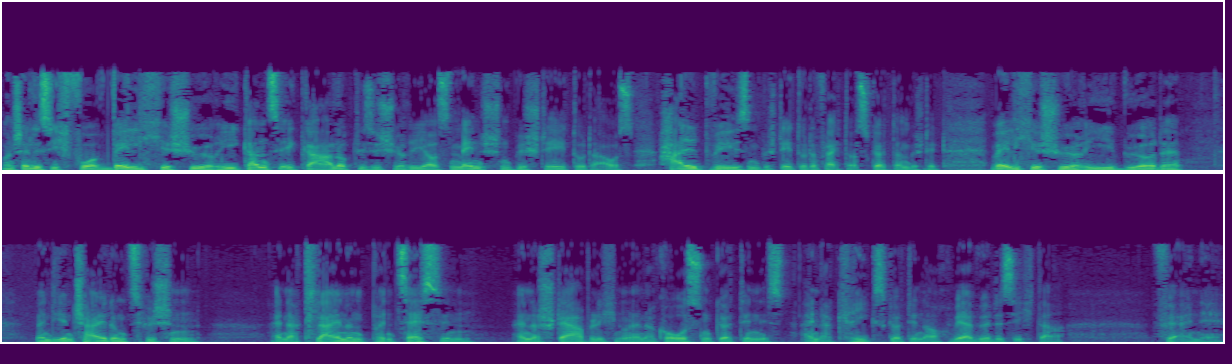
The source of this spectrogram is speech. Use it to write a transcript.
Man stelle sich vor, welche Jury, ganz egal, ob diese Jury aus Menschen besteht oder aus Halbwesen besteht oder vielleicht aus Göttern besteht, welche Jury würde wenn die Entscheidung zwischen einer kleinen Prinzessin, einer sterblichen und einer großen Göttin ist, einer Kriegsgöttin auch, wer würde sich da für eine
